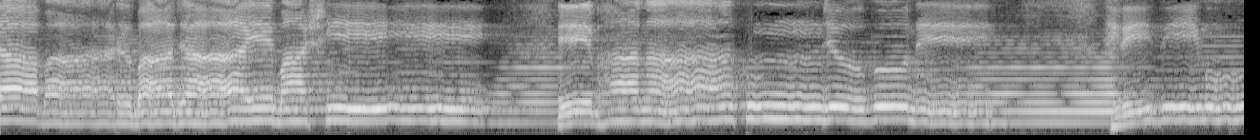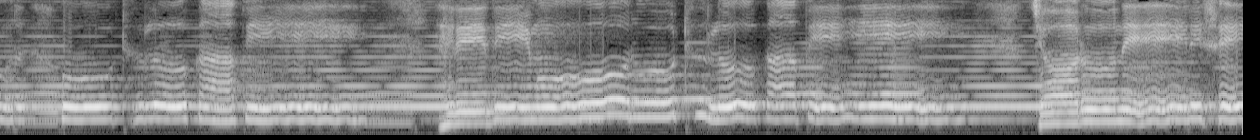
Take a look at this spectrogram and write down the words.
আবার বাজায় বাঁশি? এ ভাঙা কুঞ্জ বনে হৃদি মোর উঠল কাঁপি। হৃদি মোর উঠল কাঁপি। চরণের সেই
